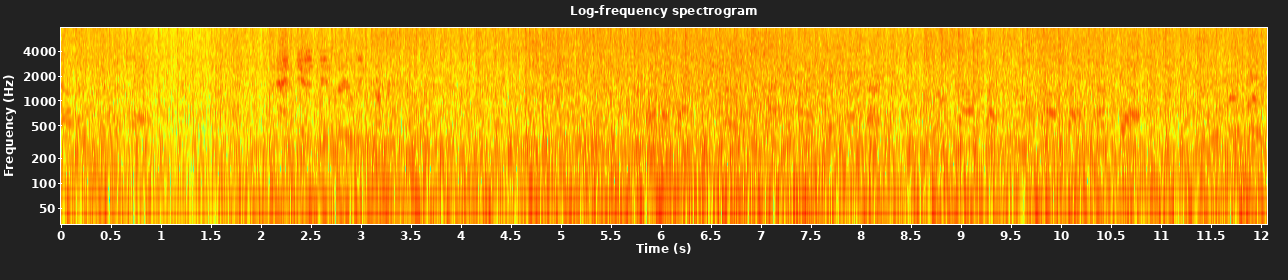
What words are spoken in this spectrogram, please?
No, those two are dead. Yeah, dude, they literally covered Oh my god, you're fucking on a big man target. Move southwest, move southwest, let's go. Move, move, move.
